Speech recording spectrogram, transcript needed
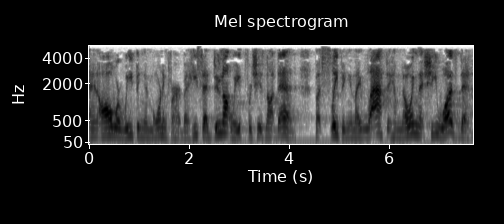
and all were weeping and mourning for her. But he said, Do not weep, for she is not dead, but sleeping. And they laughed at him, knowing that she was dead.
